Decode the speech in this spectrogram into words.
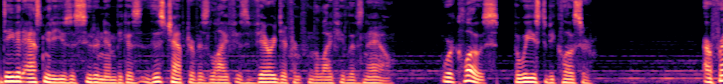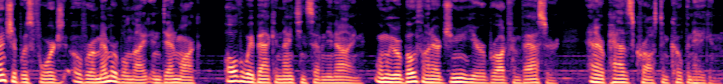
David asked me to use a pseudonym because this chapter of his life is very different from the life he lives now. We're close, but we used to be closer. Our friendship was forged over a memorable night in Denmark all the way back in 1979 when we were both on our junior year abroad from Vassar and our paths crossed in Copenhagen.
